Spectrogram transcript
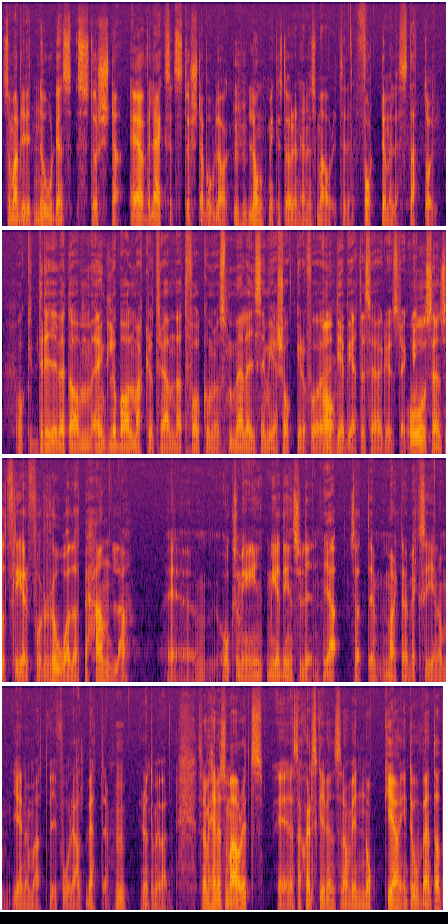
Som har blivit Nordens största, överlägset största bolag. Mhm. Långt mycket större än Hennes Mauritz eller Fortum eller Statoil. Och drivet av en global makrotrend att folk kommer att smälla i sig mer socker och få Ja. diabetes i högre utsträckning. Och sen så att fler får råd att behandla eh, också med, in, med insulin. Ja, Så att eh, marknaden växer genom, genom att vi får det allt bättre Mm. runt om i världen. Sen har vi Hennes Mauritz, eh, nästan självskriven. Sen har vi Nokia, inte oväntat.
